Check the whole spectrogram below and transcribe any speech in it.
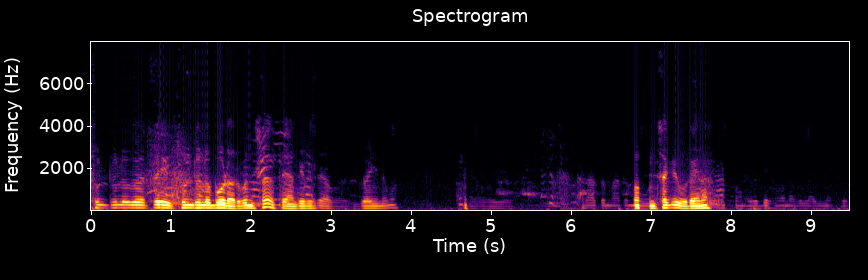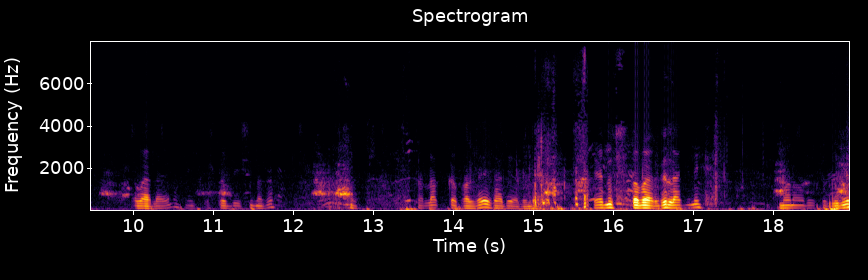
ठुल्ठुलो चाहिँ ठुल्ठुलो बोर्डहरू पनि छ त्यहाँतिर चाहिँ अब गइनँ रातो माटोमा हुन्छ कि हुँदैन। तपाईँहरूलाई होइन यस्तो बेसीमा छ छलक्क फल्छ है साथीहरूले हेर्नुहोस् तपाईँहरूकै लागि नै बनाउँदैछु भिडियो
